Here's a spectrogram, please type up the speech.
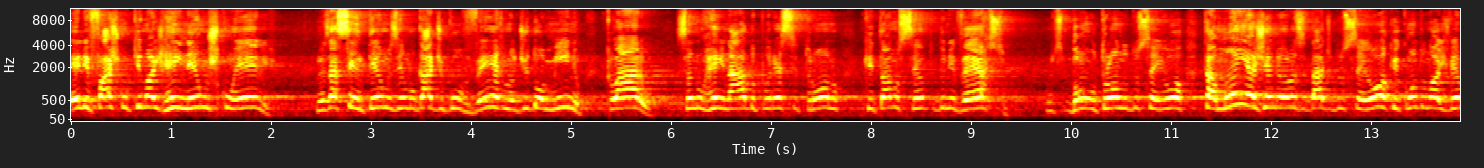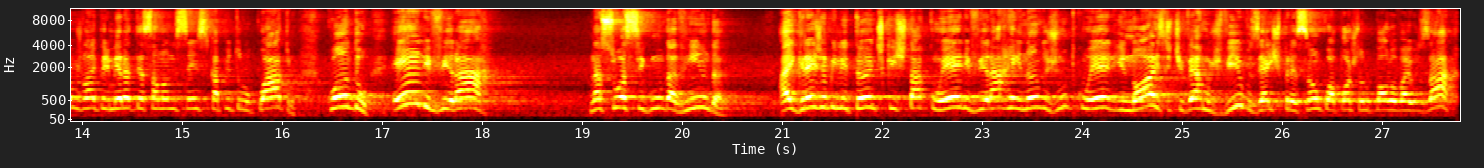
ele faz com que nós reinemos com ele, nos assentemos em lugar de governo, de domínio, claro, sendo reinado por esse trono que está no centro do universo o trono do Senhor, tamanha a generosidade do Senhor, que quando nós vemos lá em 1 Tessalonicenses capítulo 4, quando ele virá na sua segunda vinda, a igreja militante que está com ele virá reinando junto com ele, e nós, se estivermos vivos, é a expressão que o apóstolo Paulo vai usar,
